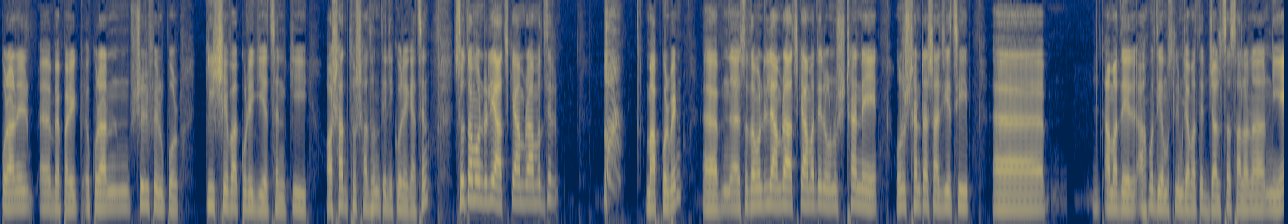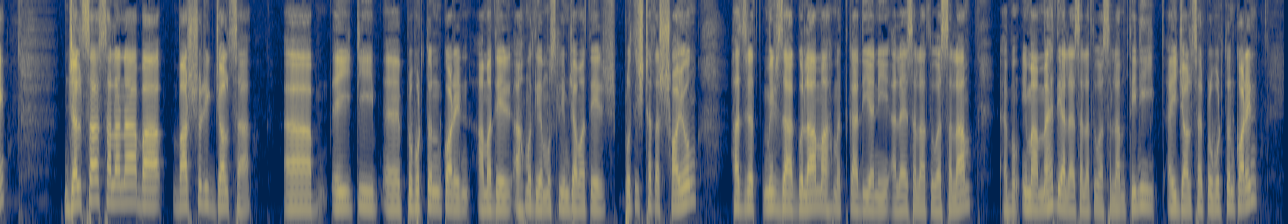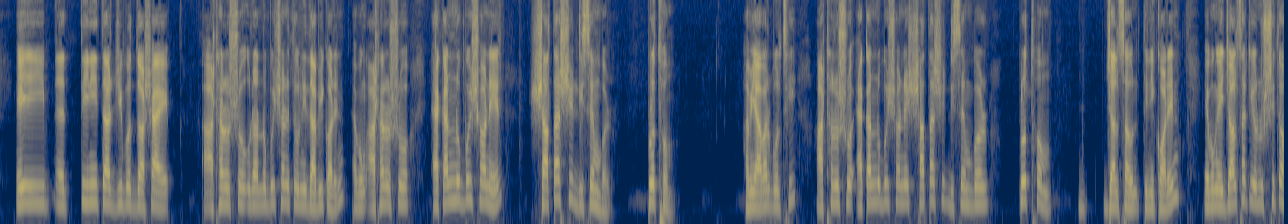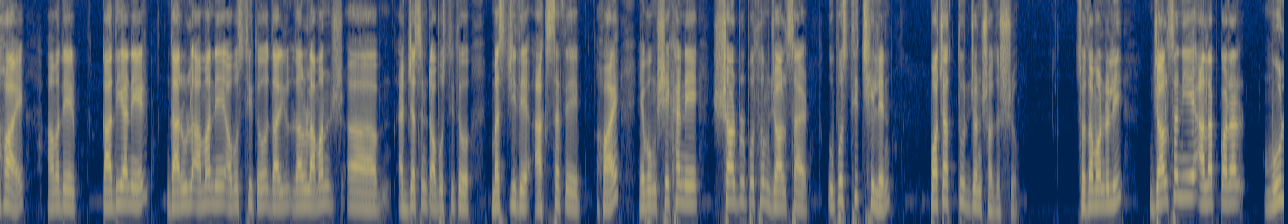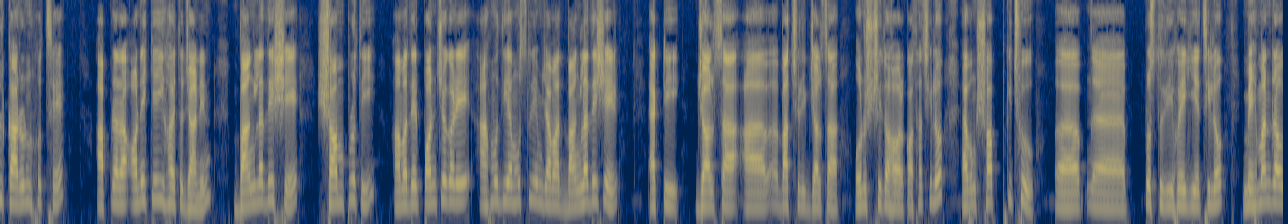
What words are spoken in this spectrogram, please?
قورنہ قورن شرف کر گیا اساد کر گروتنڈل آج کے معوتامنڈل آج کے انوشان ہمسل جامات سالانا نہیں جلسا سالانا بارشرک جلسا یہ پرورتن کریں ہمسل جامات سوئ حضرت مرزا گولام آمد قادی اللہ سلاتوسلام امام محدود آلہ یہ جلسار پرورتن کریں یہ جیب دشائے اٹھارہ شو انٹھار ایکانے سن ساتاش ڈسمبر پرتمیں اٹھارہ ایکانے سن ساتاش ڈسمبر پرتما کروشت ہے ہمارے قدیان دار ال دارلام ایڈجسٹینٹ ابست مسجدے آکسے سروپرتمسا چلین پچہتر سدس شوتامنڈل جلسا نہیں آلاپ کر ملک کارن ہوا اتنا جانے بنسے سمپرتی ہمارے پنچ گڑے آمدیا مسلم جامات بنادر ایکسا باتسرک جلسا انوشت ہارا چلو سب کچھ پرستی مہمانا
